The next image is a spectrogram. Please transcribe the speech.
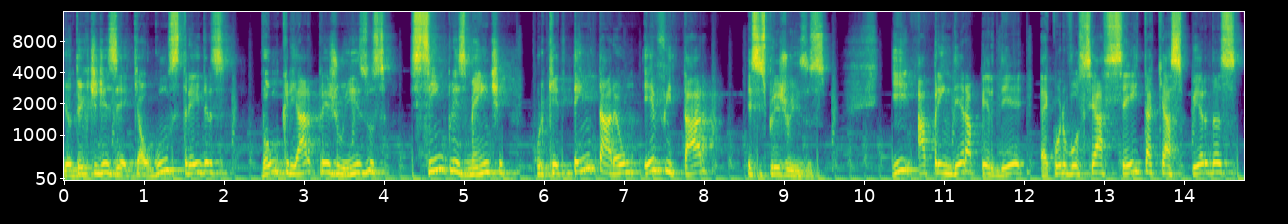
E eu tenho que te dizer que alguns traders vão criar prejuízos simplesmente porque tentarão evitar esses prejuízos. E aprender a perder é quando você aceita que as perdas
